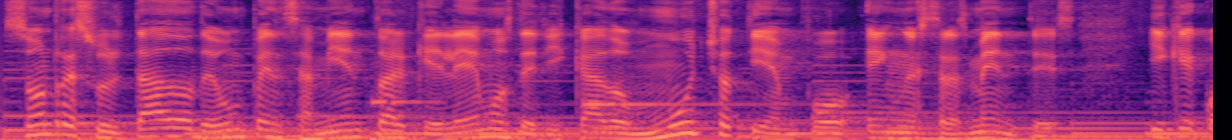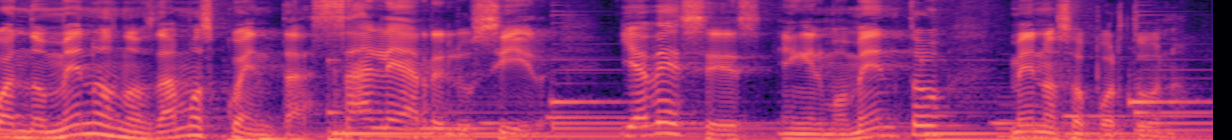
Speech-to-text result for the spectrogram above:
son resultado de un pensamiento al que le hemos dedicado mucho tiempo en nuestras mentes y que cuando menos nos damos cuenta sale a relucir y a veces, en el momento, menos oportuno.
